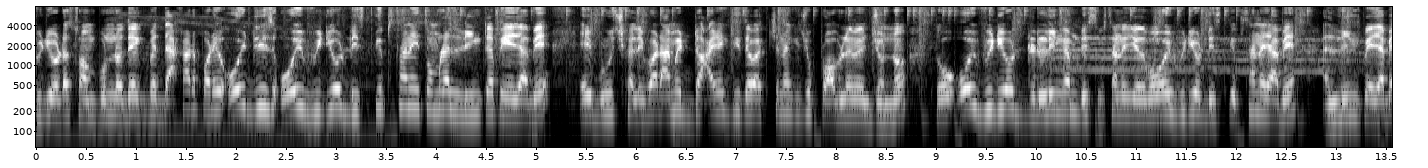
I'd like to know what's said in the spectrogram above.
ভিডিওটা সম্পূর্ণ দেখবে। দেখার পরে ওই ওই ভিডিও ডিসক্রিপশানেই তোমরা লিঙ্কটা পেয়ে যাবে এই বুর্জ খালিফার আমি ডাইরেক্ট দিতে পারছি না কিছু প্রবলেমের জন্য। তো ওই ভিডিওর লিঙ্ক আমি ডিসক্রিপশানে দিয়ে দেবো। ওই ভিডিওর ডিসক্রিপশানে যাবে, আর লিঙ্ক পেয়ে যাবে।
